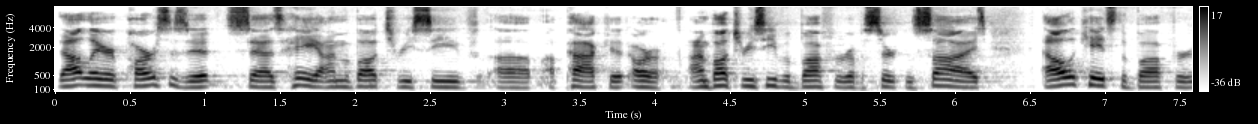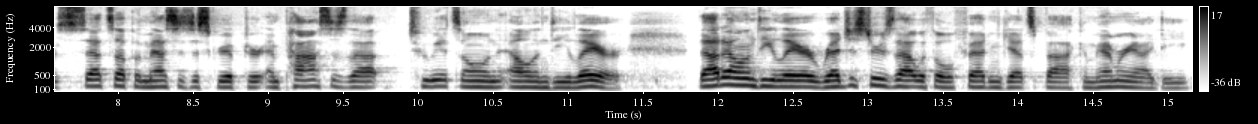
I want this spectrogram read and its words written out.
That layer parses it, says, hey, I'm about to receive uh, a packet, or I'm about to receive a buffer of a certain size, allocates the buffer, sets up a message descriptor, and passes that to its own LND layer. That LND layer registers that with OFED and gets back a memory ID.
